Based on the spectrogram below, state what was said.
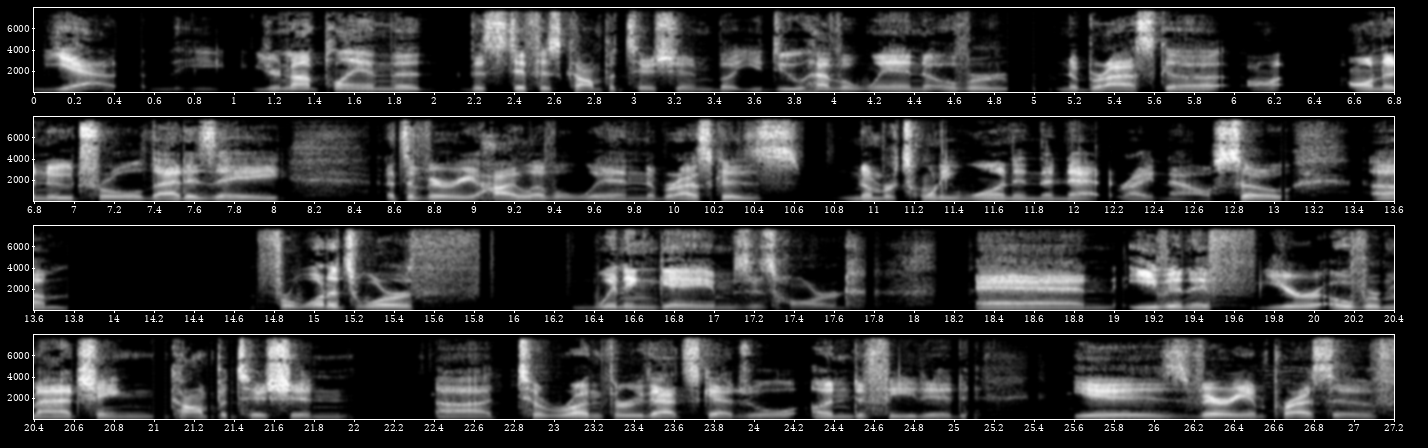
yeah, you're not playing the the stiffest competition, but you do have a win over Nebraska on, on a neutral. That is a that's a very high level win. Nebraska is number 21 in the NET right now. So, um, for what it's worth, winning games is hard. And even if you're overmatching competition, uh, to run through that schedule undefeated is very impressive.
